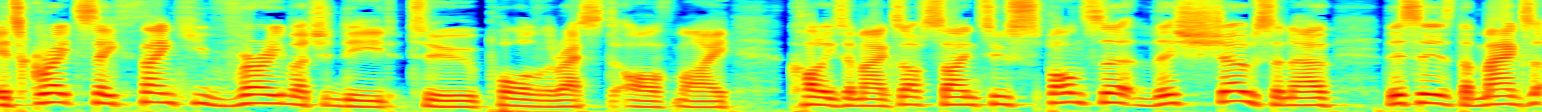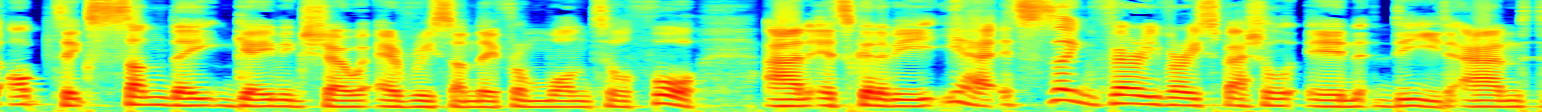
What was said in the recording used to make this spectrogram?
it's great to say thank you very much indeed to Paul and the rest of my colleagues at Mags Optics to sponsor this show. So now this is the Mags Optics Sunday gaming show every Sunday from 1 till 4. And it's going to be, yeah, it's something very, very special indeed. And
